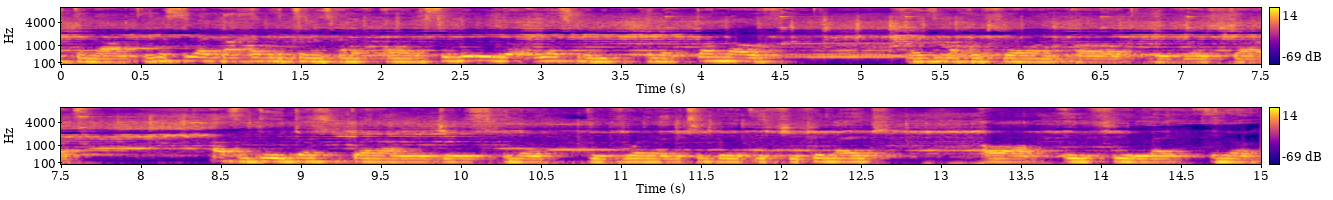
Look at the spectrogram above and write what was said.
Okay, now you can see right now everything is kind of on. So maybe your ears may be you know turn off this microphone or the voice chat. How to do just go and reduce you know the volume a little bit if you feel like or if you like, you know,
